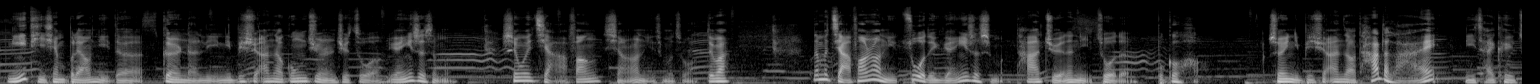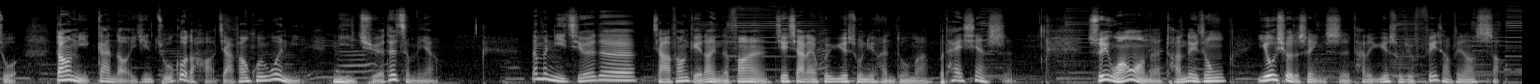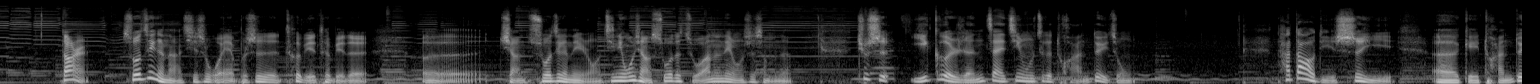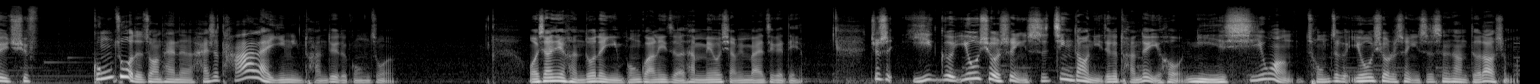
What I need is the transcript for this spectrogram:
你体现不了你的个人能力，你必须按照工具人去做，原因是什么？是因为甲方想让你这么做，对吧？那么甲方让你做的原因是什么？他觉得你做的不够好，所以你必须按照他的来。你才可以做。当你干到已经足够的好，甲方会问你，你觉得怎么样？那么你觉得甲方给到你的方案，接下来会约束你很多吗？不太现实。所以往往呢，团队中优秀的摄影师，他的约束就非常非常少。当然，说这个呢，其实我也不是特别特别的，呃，想说这个内容。今天我想说的主要的内容是什么呢？就是一个人在进入这个团队中。他到底是以呃给团队去工作的状态呢，还是他来引领团队的工作？我相信很多的影棚管理者他没有想明白这个点，就是一个优秀摄影师进到你这个团队以后，你希望从这个优秀的摄影师身上得到什么？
